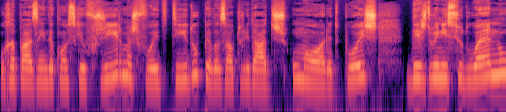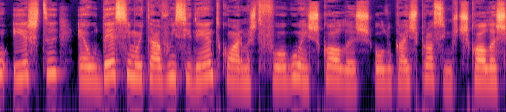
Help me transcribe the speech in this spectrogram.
O rapaz ainda conseguiu fugir, mas foi detido pelas autoridades uma hora depois. Desde o início do ano, é o 18º incidente com armas de fogo em escolas ou locais próximos de escolas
